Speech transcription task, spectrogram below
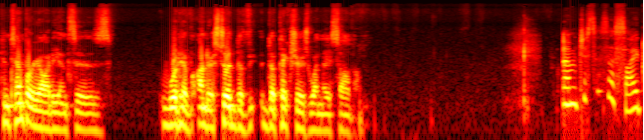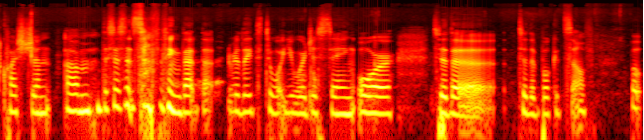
contemporary audiences would have understood the, the pictures when they saw them. Um, just as a side question, um, this isn't something that, that relates to what you were just saying or to the to the book itself. But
